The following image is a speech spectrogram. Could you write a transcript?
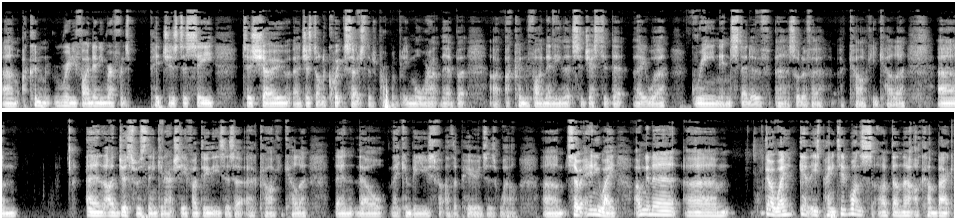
Um, I couldn't really find any reference pictures to see to show uh, just on a quick search there's probably more out there but I, I, couldn't find any that suggested that they were green instead of uh, sort of a, a khaki colour um, and I just was thinking actually if I do these as a, a khaki colour then they'll they can be used for other periods as well um, so anyway I'm gonna um, go away, get these painted. Once I've done that, I'll come back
